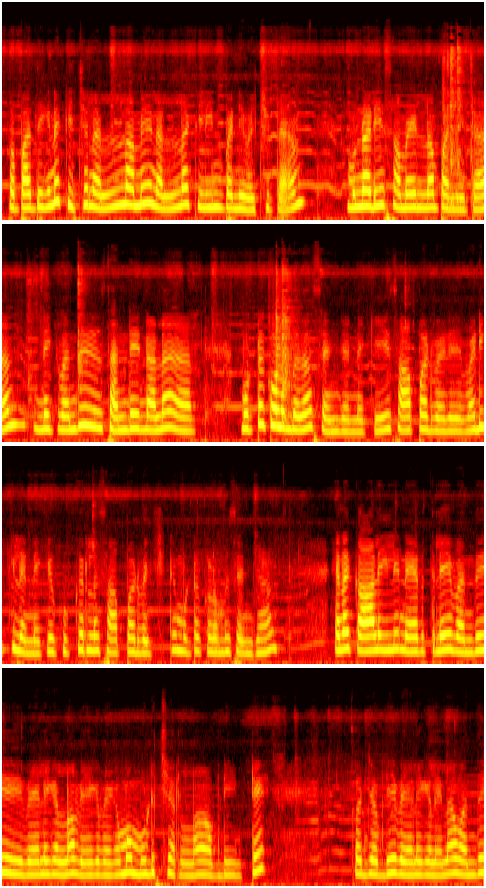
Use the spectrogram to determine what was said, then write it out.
இப்போ பார்த்தீங்கன்னா கிச்சன் எல்லாமே நல்லா க்ளீன் பண்ணி வச்சுட்டேன். முன்னாடியே சமையல்லாம் பண்ணிட்டேன். இன்றைக்கி வந்து சண்டேனால முட்டை குழம்பு தான் செஞ்சேன் இன்றைக்கி சாப்பாடு வடி வடிக்கல இன்றைக்கி குக்கரில் சாப்பாடு வச்சுட்டு முட்டை குழம்பு செஞ்சேன். ஏன்னா காலையில் நேரத்துலேயே வந்து வேலைகள்லாம் வேக வேகமாக முடிச்சிடலாம் அப்படின்ட்டு கொஞ்சம் அப்படியே வேலைகளெல்லாம் வந்து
